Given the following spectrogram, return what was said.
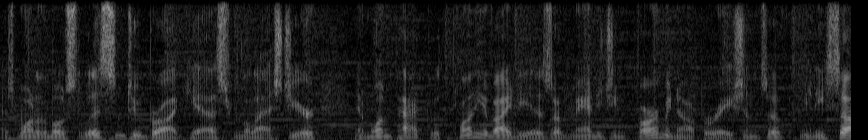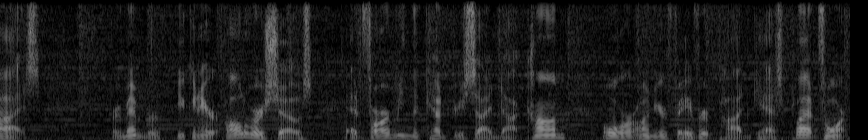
is one of the most listened to broadcasts from the last year and one packed with plenty of ideas on managing farming operations of any size. Remember, you can hear all of our shows at farmingthecountryside.com or on your favorite podcast platform.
